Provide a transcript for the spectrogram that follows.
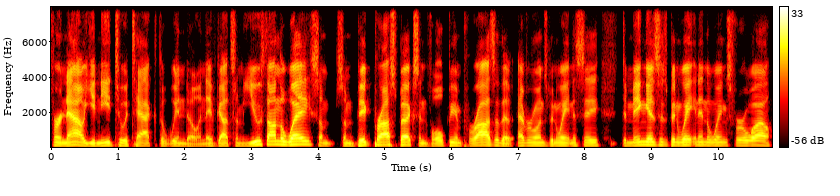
for now, you need to attack the window, and they've got some youth on the way, some some big prospects in Volpe and Peraza that everyone's been waiting to see. Dominguez has been waiting in the wings for a while.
